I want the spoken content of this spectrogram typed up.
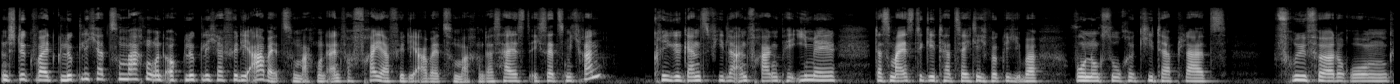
ein Stück weit glücklicher zu machen und auch glücklicher für die Arbeit zu machen und einfach freier für die Arbeit zu machen. Das heißt, ich setze mich ran, kriege ganz viele Anfragen per E-Mail. Das meiste geht tatsächlich wirklich über Wohnungssuche, Kita-Platz, Frühförderung,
